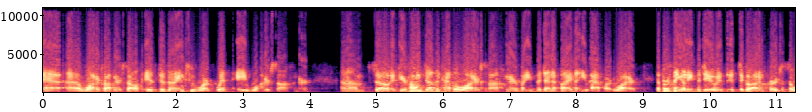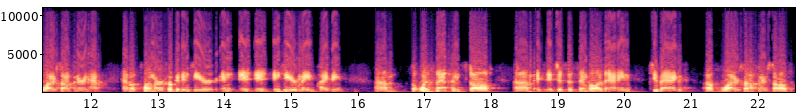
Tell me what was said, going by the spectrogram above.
uh, water softener salt, is designed to work with a water softener. Um, so if your home doesn't have a water softener, but you've identified that you have hard water, the first thing you'll need to do is, is to go out and purchase a water softener and have, have a plumber hook it into your in, in, into your main piping. Um, but once that's installed, um, it, it's just as simple as adding two bags of water softener salt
